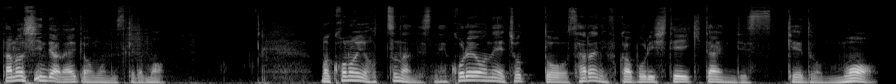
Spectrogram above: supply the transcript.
楽しんではないと思うんですけども、まあ、この4つなんですね。これをね、ちょっとさらに深掘りしていきたいんですけども、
